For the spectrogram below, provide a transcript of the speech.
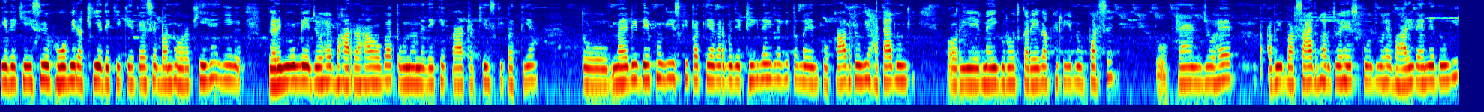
ये देखिए, इसमें हो भी रखी है, देखिए कि कैसे बंद हो रखी हैं। ये गर्मियों में जो है बाहर रहा होगा तो उन्होंने देखिए काट रखी इसकी पत्तियाँ। तो मैं भी देखूँगी इसकी पत्तियाँ अगर मुझे ठीक नहीं लगी तो मैं इनको काट दूँगी, हटा दूँगी और ये नई ग्रोथ करेगा फिर ये ऊपर से। तो फ्रेंड जो है, अभी बरसात भर जो है इसको जो है भारी रहने दूँगी,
